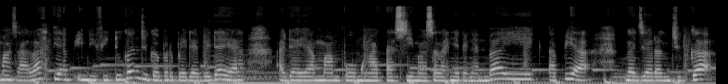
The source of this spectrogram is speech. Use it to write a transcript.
masalah tiap individu kan juga berbeda-beda ya. Ada yang mampu mengatasi masalahnya dengan baik, tapi ya nggak jarang juga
